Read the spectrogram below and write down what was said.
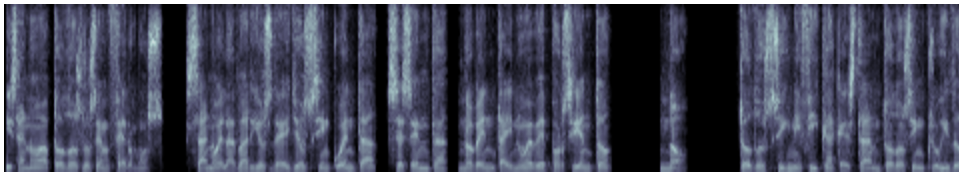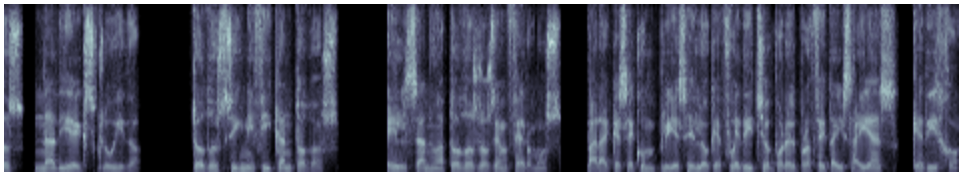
y sanó a todos los enfermos. ¿Sanó él a varios de ellos 50, 60, 99%? No. Todos significa que están todos incluidos, nadie excluido. Todos significan todos. Él sanó a todos los enfermos. Para que se cumpliese lo que fue dicho por el profeta Isaías, que dijo,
